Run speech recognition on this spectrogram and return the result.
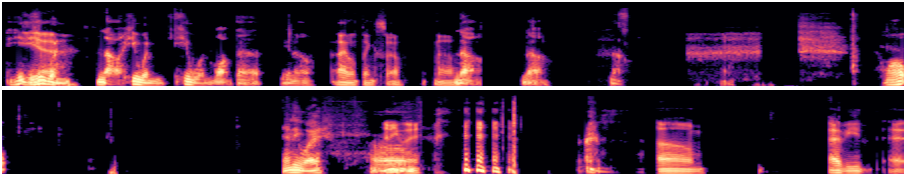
he, he wouldn't. No, he wouldn't. He wouldn't want that. You know. I don't think so. No. No, no, no. Well, anyway. um, Anyway. Um, have you uh,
